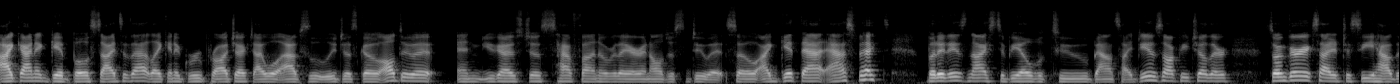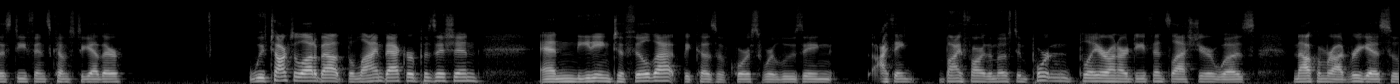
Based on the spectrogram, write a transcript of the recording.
I kind of get both sides of that. Like in a group project, I will absolutely just go, I'll do it. And you guys just have fun over there and I'll just do it. So I get that aspect, but it is nice to be able to bounce ideas off each other. So I'm very excited to see how this defense comes together. We've talked a lot about the linebacker position and needing to fill that because, of course, we're losing, I think, by far the most important player on our defense last year was Malcolm Rodriguez. So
